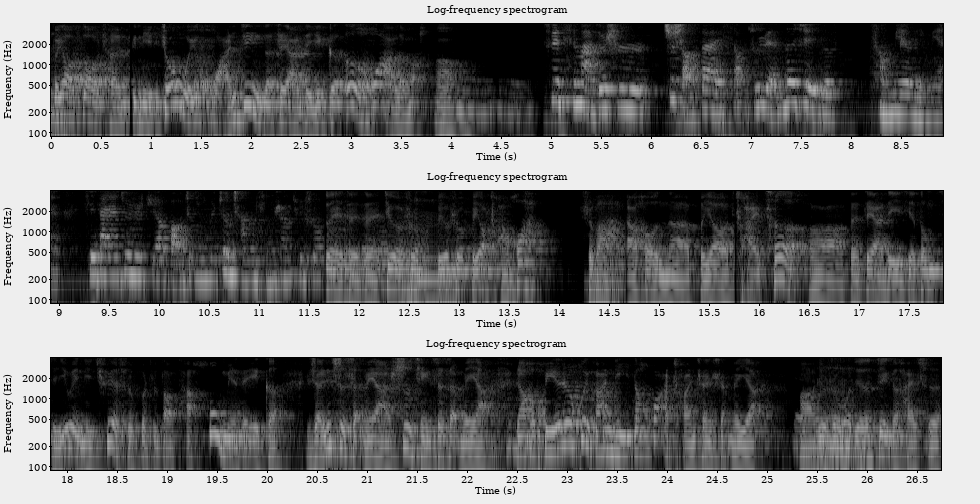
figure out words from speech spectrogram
不要造成你周围环境的这样的一个恶化了嘛啊。所以起码就是至少在小职员的这个层面里面，其实大家就是只要保证一个正常的情商去说。对对对，就是说，比如说不要传话，是吧？然后呢，不要揣测啊的这样的一些东西，因为你确实不知道他后面的一个人是什么样，事情是什么样，然后别人会把你的话传成什么样。啊，就是我觉得这个还是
